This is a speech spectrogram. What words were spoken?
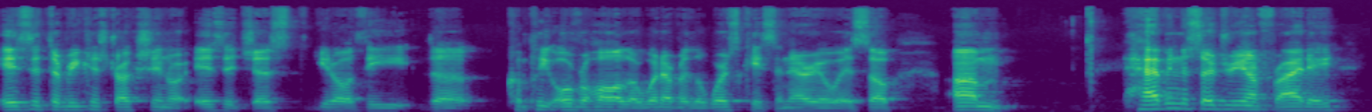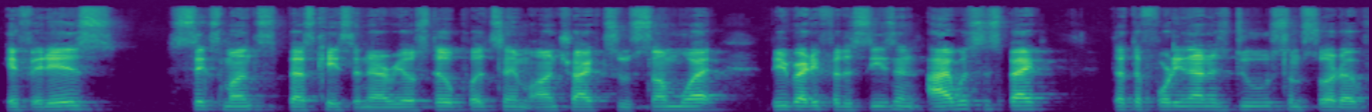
is it the reconstruction or is it just you know the the complete overhaul or whatever the worst case scenario is. So um having the surgery on Friday, if it is six months, best case scenario, still puts him on track to somewhat be ready for the season. I would suspect that the 49ers do some sort of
